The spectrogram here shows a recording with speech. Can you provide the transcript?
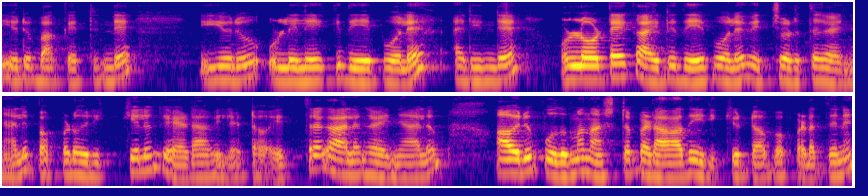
ഈ ഒരു ബക്കറ്റിന്റെ ഈ ഒരു ഉള്ളിലേക്ക് ഇതേപോലെ അരിന്റെ ഉള്ളോട്ടേക്കായിട്ട് ഇതേപോലെ വെച്ചെടുത്ത് കഴിഞ്ഞാൽ പപ്പടം ഒരിക്കലും കേടാവില്ല കേട്ടോ. എത്ര കാലം കഴിഞ്ഞാലും ആ ഒരു പുതുമ നഷ്ടപ്പെടാതെ ഇരിക്കും കേട്ടോ പപ്പടത്തിന്.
